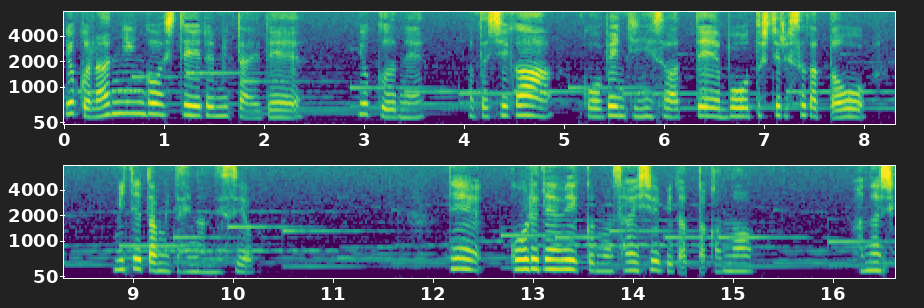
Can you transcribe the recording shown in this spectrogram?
よくランニングをしているみたいでよくね私がこうベンチに座ってぼーっとしてる姿を見てたみたいなんですよ。でゴールデンウィークの最終日だったかな話し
